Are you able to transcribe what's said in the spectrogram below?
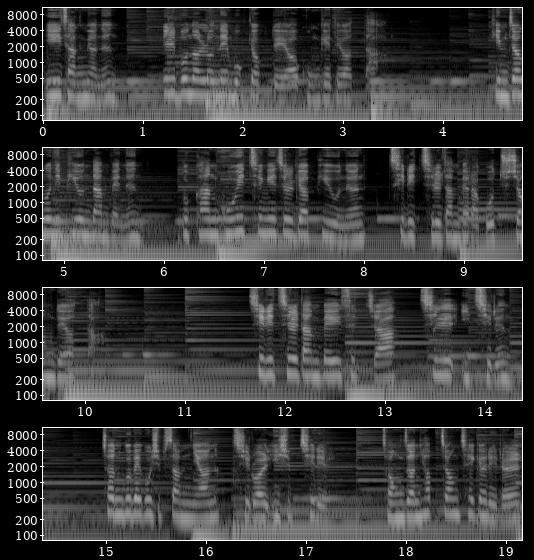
이 장면은 일본 언론에 목격되어 공개되었다. 김정은이 피운 담배는 북한 고위층이 즐겨 피우는 727 담배라고 추정되었다. 727 담배의 숫자 727은 1953년 7월 27일 정전 협정 체결일을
